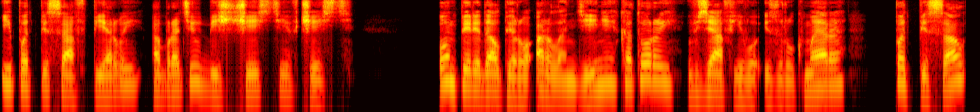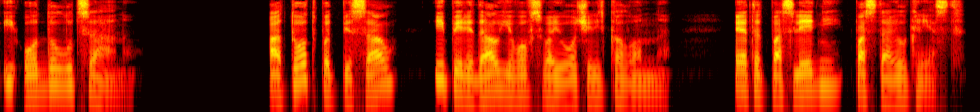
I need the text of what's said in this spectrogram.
и, подписав первый, обратил бесчестие в честь. Он передал перо Орландини, который, взяв его из рук мэра, подписал и отдал Луциану. А тот подписал и передал его в свою очередь колонна. Этот последний поставил крест.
